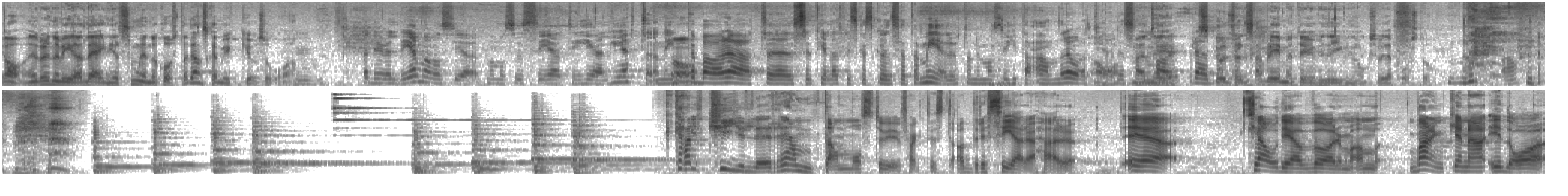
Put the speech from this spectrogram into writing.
ja, en renoverad lägenhet som ändå kostar ganska mycket. Och så. För det är väl det man måste göra, man måste se till helheten. Ja. Inte bara att eh, se till att vi ska skuldsätta mer, utan du måste hitta andra åtgärder Ja, som men tar eh, bredden. Liksom. skuldsättningsproblemet är överdrivet också vill jag påstå. Kalkylräntan måste vi faktiskt adressera här. Eh, Claudia Wörman, bankerna idag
